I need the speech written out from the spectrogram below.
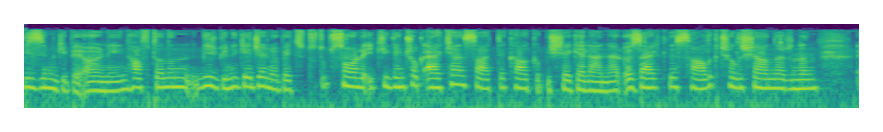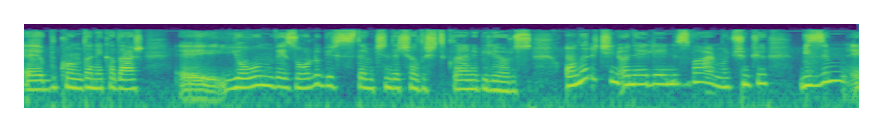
Bizim gibi örneğin haftanın bir günü gece nöbeti tutup sonra iki gün çok erken saatte kalkıp işe gelenler. Özellikle sağlık çalışanlarının e, bu konuda ne kadar e, yoğun ve zorlu bir sistem içinde çalıştıklarını biliyoruz. Onlar için önerileriniz var mı? Çünkü bizim e,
